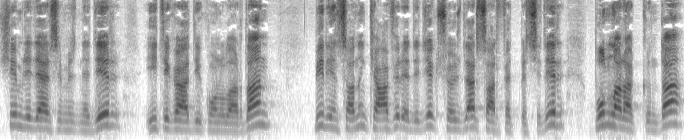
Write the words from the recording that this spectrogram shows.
Şimdi dersimiz nedir? İtikadi konulardan bir insanın kafir edecek sözler sarf etmesidir. Bunlar hakkında,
